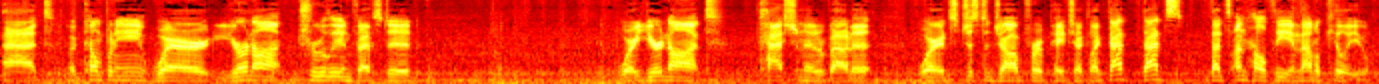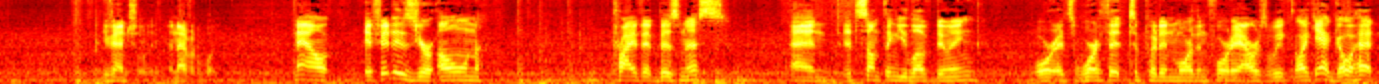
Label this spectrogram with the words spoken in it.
at a company where you're not truly invested where you're not passionate about it, where it's just a job for a paycheck, like that that's that's unhealthy and that'll kill you eventually, inevitably. Now, if it is your own private business and it's something you love doing or it's worth it to put in more than 40 hours a week, like yeah, go ahead.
